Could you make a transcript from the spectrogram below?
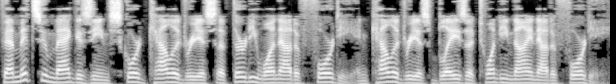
Famitsu magazine scored Caladrius a 31 out of 40 and Caladrius Blaze a 29 out of 40.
